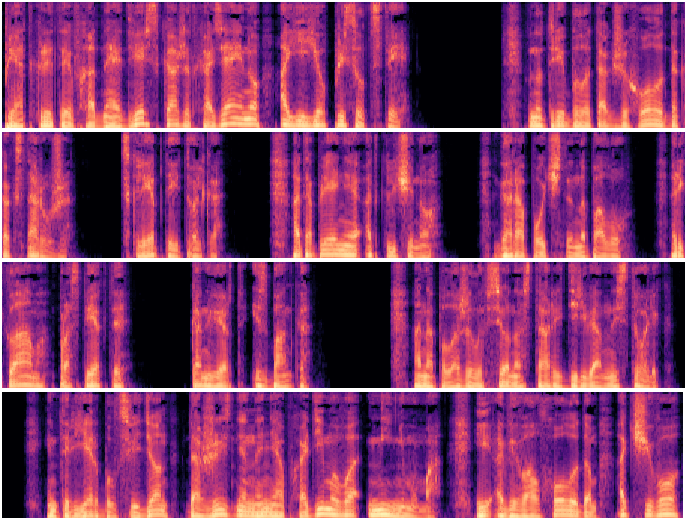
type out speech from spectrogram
Приоткрытая входная дверь скажет хозяину о ее присутствии. Внутри было так же холодно, как снаружи. Склеп да и только. Отопление отключено. Гора почты на полу. Реклама, проспекты, конверт из банка. Она положила все на старый деревянный столик. Интерьер был сведен до жизненно необходимого минимума и обивал холодом, отчего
